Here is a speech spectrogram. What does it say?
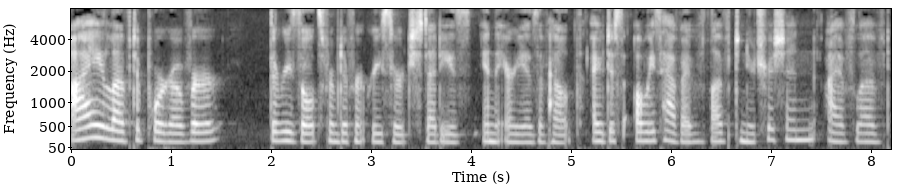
I love to pore over the results from different research studies in the areas of health. I just always have. I've loved nutrition, I've loved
